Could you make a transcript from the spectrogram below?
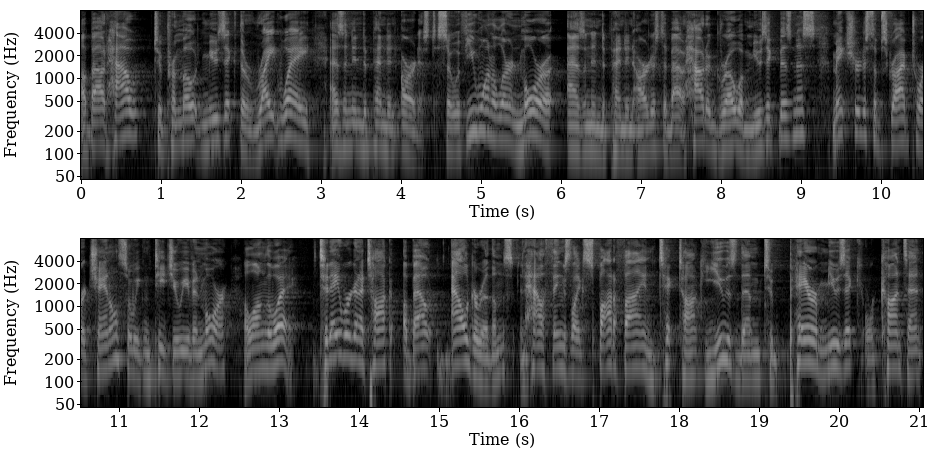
about how to promote music the right way as an independent artist. So, if you want to learn more as an independent artist about how to grow a music business, make sure to subscribe to our channel so we can teach you even more along the way. Today, we're going to talk about algorithms and how things like Spotify and TikTok use them to pair music or content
